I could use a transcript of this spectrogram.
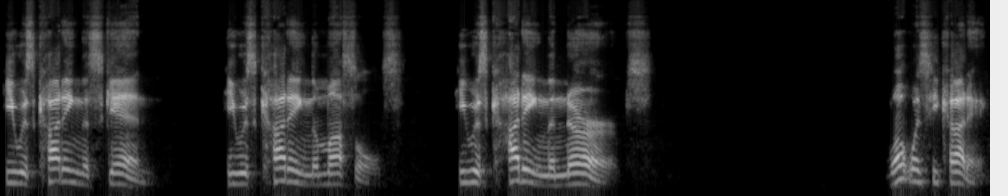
He was cutting the skin. He was cutting the muscles. He was cutting the nerves. What was he cutting?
